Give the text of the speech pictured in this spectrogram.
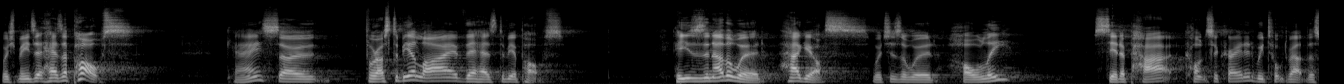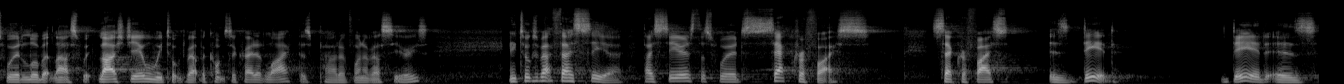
which means it has a pulse. Okay, so for us to be alive, there has to be a pulse. He uses another word, hagios, which is a word holy, set apart, consecrated. We talked about this word a little bit last, week, last year when we talked about the consecrated life as part of one of our series. He talks about thysia. Thysia is this word sacrifice. Sacrifice is dead. Dead is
